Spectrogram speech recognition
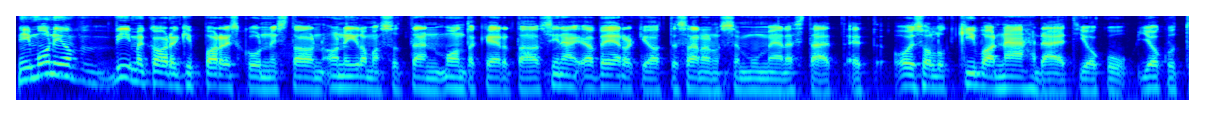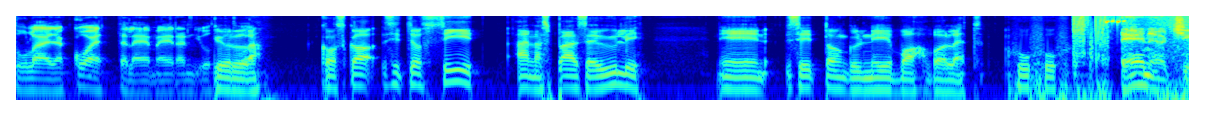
Niin moni on viime kaudenkin pariskunnista on, on ilmassut tämän monta kertaa. Sinä ja Veerakin olette sanonut sen mun mielestä, että, että olisi ollut kiva nähdä, että joku, joku tulee ja koettelee meidän juttua. Kyllä, koska sitten jos siitä NS pääsee yli, niin sitten on kyllä niin vahvoille, että huhhuh. Energy.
